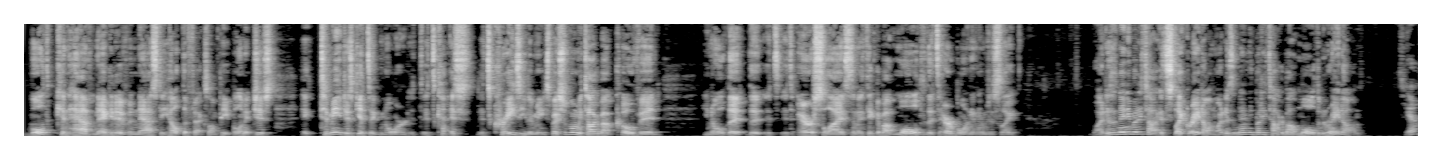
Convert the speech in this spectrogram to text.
mold can have negative and nasty health effects on people. And it just, it, to me, it just gets ignored. It, it's kind, it's it's crazy to me, especially when we talk about COVID. You know that that it's it's aerosolized, and I think about mold that's airborne, and I'm just like, why doesn't anybody talk? It's like radon. Why doesn't anybody talk about mold and radon? Yeah,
